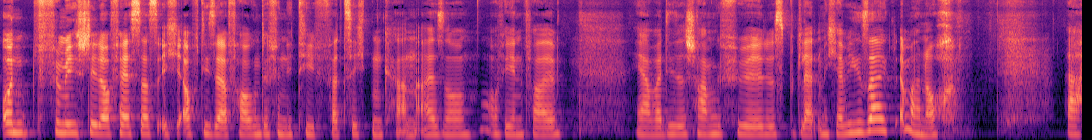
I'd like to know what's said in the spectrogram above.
Und für mich steht auch fest, dass ich auf diese Erfahrung definitiv verzichten kann. Also auf jeden Fall. Ja, aber dieses Schamgefühl, das begleitet mich ja, wie gesagt, immer noch. Ja,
